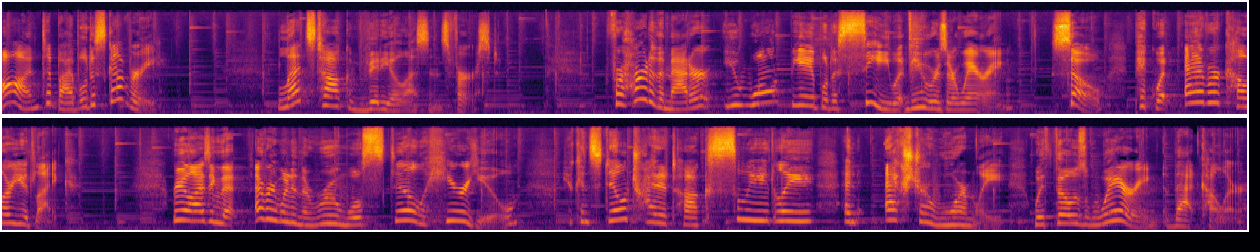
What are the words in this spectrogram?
On to Bible discovery. Let's talk video lessons first. For heart of the matter, you won't be able to see what viewers are wearing. So pick whatever color you'd like. Realizing that everyone in the room will still hear you, you can still try to talk sweetly and extra warmly with those wearing that color.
